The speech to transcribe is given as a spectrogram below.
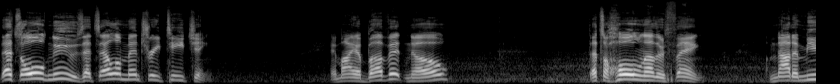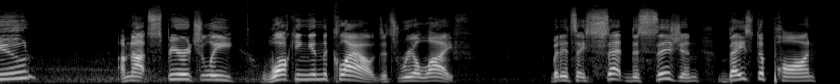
That's old news. That's elementary teaching. Am I above it? No. That's a whole other thing. I'm not immune. I'm not spiritually walking in the clouds. It's real life but it's a set decision based upon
